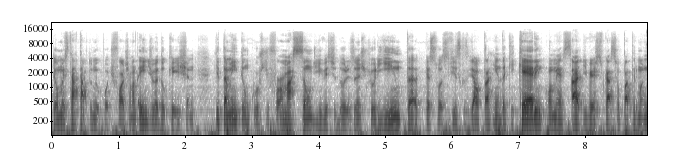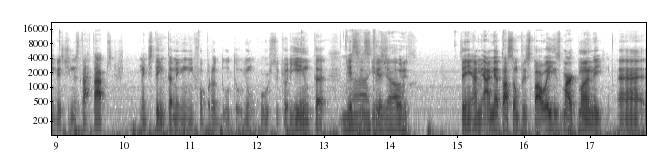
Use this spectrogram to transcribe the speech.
tem uma startup do meu portfólio chamada Angel Education, que também tem um curso de formação de investidores anjos que orienta pessoas físicas de alta renda que querem começar a diversificar seu patrimônio investindo em startups. A gente tem também um infoproduto e um curso que orienta ah, esses que investidores. Legal. Sim, a, minha atuação principal é em Smart Money. É,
